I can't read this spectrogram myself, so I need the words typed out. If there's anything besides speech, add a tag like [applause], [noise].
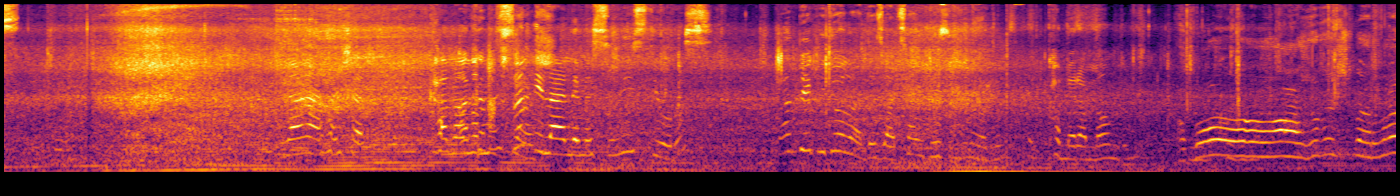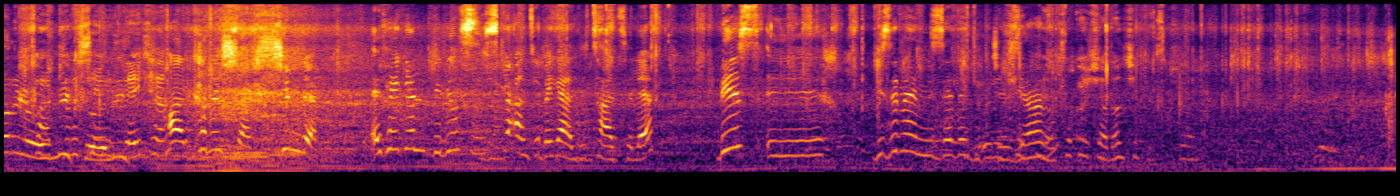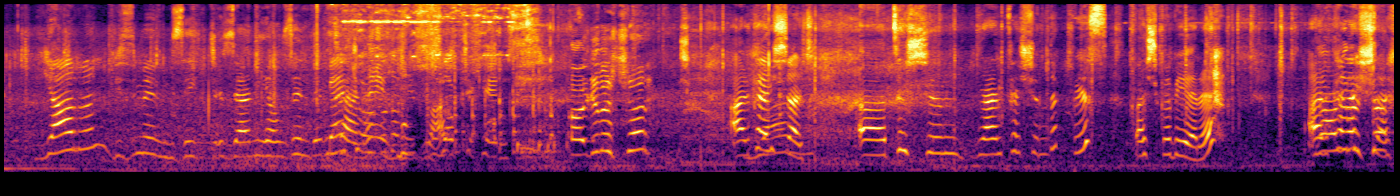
Yani arkadaşlar kanalımızın Arkadaşlar. ilerlemesini istiyoruz. Ben pek videolarda zaten gözükmüyordum. Kameramandım. Abo şehirdeyken. Arkadaşlar şimdi Efegel biliyorsunuz ki Antep'e geldi tatile. Biz eee, bizim evimize de gideceğiz yani. Çok aşağıdan çekmek istiyorum. Yarın bizim evimize gideceğiz. Yani Yavuz elinde bir Belki tane evimiz var. çekeriz. Arkadaşlar Arkadaşlar eee, taşın yani taşındık biz başka bir yere. Arkadaşlar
